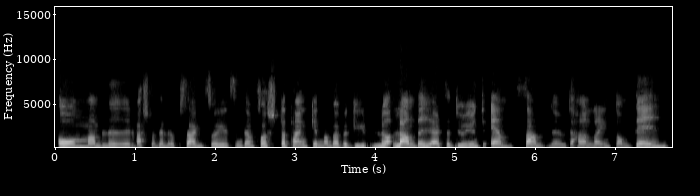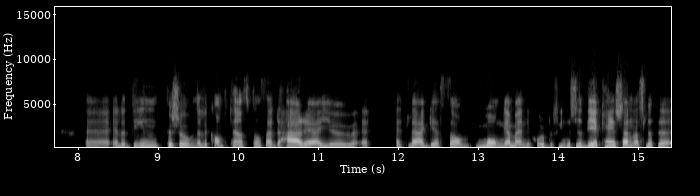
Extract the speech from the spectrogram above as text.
om man blir varslad eller uppsagd så är liksom den första tanken man behöver landa i är att du är ju inte ensam nu. Det handlar inte om dig eh, eller din person eller kompetens utan så här, det här är ju ett, ett läge som många människor befinner sig i. Det kan ju kännas lite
